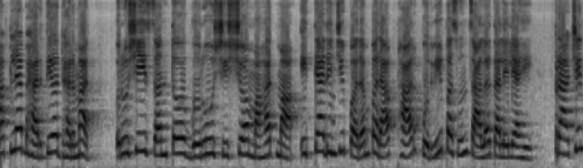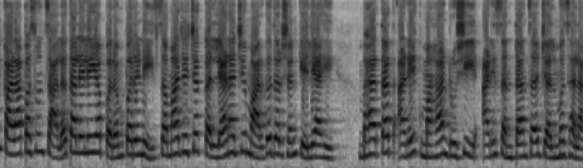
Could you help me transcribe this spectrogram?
आपल्या भारतीय धर्मात ऋषी संत गुरु शिष्य महात्मा इत्यादींची परंपरा फार पूर्वीपासून चालत आलेली आहे. प्राचीन काळापासून चालत आलेल्या या परंपरेने समाजाच्या कल्याणाचे मार्गदर्शन केले आहे. भारतात अनेक महान ऋषी आणि संतांचा जन्म झाला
